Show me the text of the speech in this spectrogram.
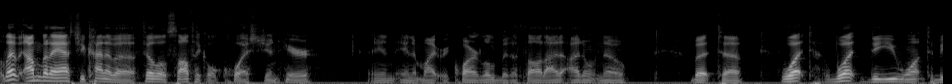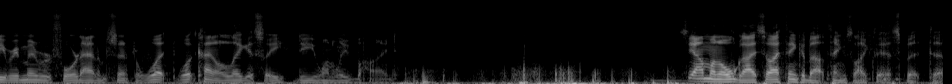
let I'm going to ask you kind of a philosophical question here, and and it might require a little bit of thought. I, I don't know, but uh, what what do you want to be remembered for at Adams Central? What what kind of legacy do you want to leave behind? See, I'm an old guy, so I think about things like this. But uh,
